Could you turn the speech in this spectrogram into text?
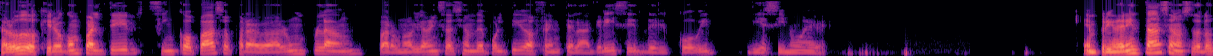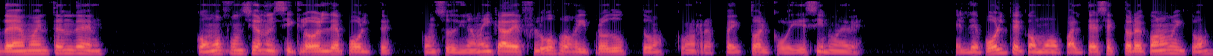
Saludos, quiero compartir cinco pasos para dar un plan para una organización deportiva frente a la crisis del COVID-19. En primera instancia, nosotros debemos entender cómo funciona el ciclo del deporte con su dinámica de flujos y productos con respecto al COVID-19. El deporte, como parte del sector económico,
